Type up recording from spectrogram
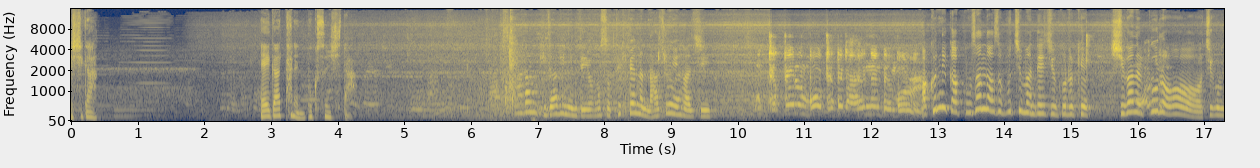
그 시각 애가 타는 복순 씨다. 사람 기다리는데 여보서 택배는 나중에 하지. 택배는 뭐 택배 다 했는데 뭘 아 그러니까 풍산 나서 붙이면 되지 그렇게 시간을 끌어. 지금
